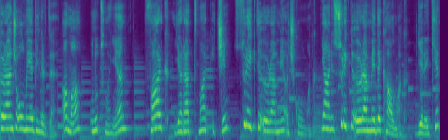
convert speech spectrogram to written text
öğrenci olmayabilir de. Ama unutmayın fark yaratmak için sürekli öğrenmeye açık olmak. Yani sürekli öğrenmede kalmak gerekir.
